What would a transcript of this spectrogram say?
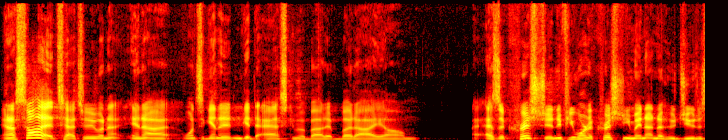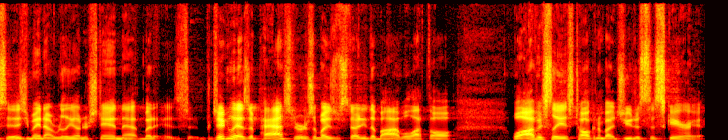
and i saw that tattoo and i, and I once again i didn't get to ask him about it but i um, as a Christian, if you weren't a Christian, you may not know who Judas is. You may not really understand that. But particularly as a pastor, somebody who's studied the Bible, I thought, well, obviously, it's talking about Judas Iscariot.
